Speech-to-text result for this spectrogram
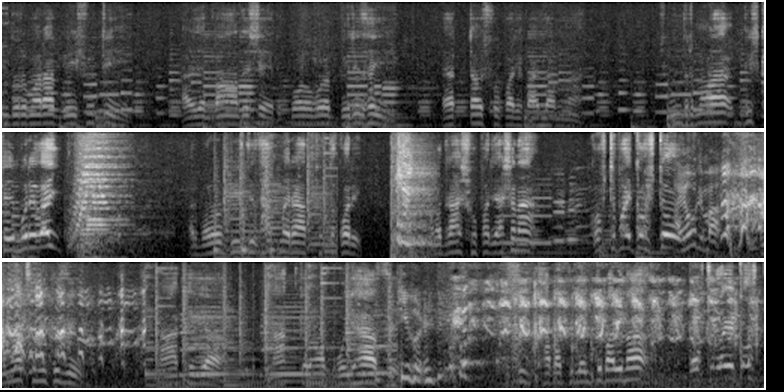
সুন্দর মারা বিশুটি আর এই যে বাংলাদেশের বড় বড় ব্রিজ হই একটাও সুপারি পাইলাম না। সুন্দর মারা বিষ খেয়ে মরে যাই। আর বড় ব্রিজ দিয়ে ঝাঁক মেরে আত্মহত্যা করে। আমাদের আর সুপারি আসে না। কষ্ট পাই কষ্ট। আমার ছেলে খুঁজি না খেয়া নাককে আমার বইহা আছে। খাবার তুলে দিতে পারি না। কষ্ট লাগে কষ্ট।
